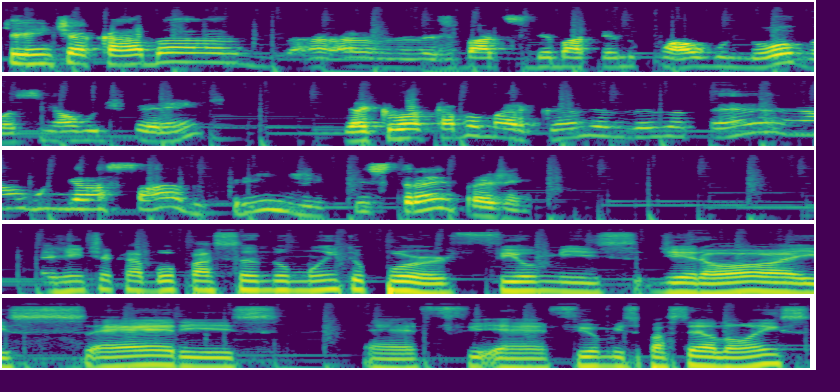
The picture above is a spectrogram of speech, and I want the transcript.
que a gente acaba se debatendo com algo novo, assim, algo diferente, e aquilo acaba marcando e às vezes até é algo engraçado, cringe, estranho pra gente. A gente acabou passando muito por filmes de heróis, séries, é, fi- é, filmes pastelões,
